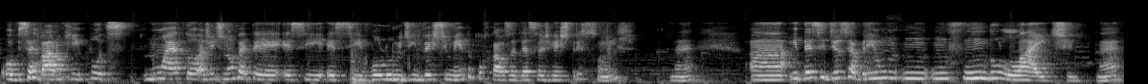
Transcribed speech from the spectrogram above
observaram que, putz, não é a gente não vai ter esse, esse volume de investimento por causa dessas restrições, né? Uh, e decidiu-se abrir um, um, um, fundo light, né?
